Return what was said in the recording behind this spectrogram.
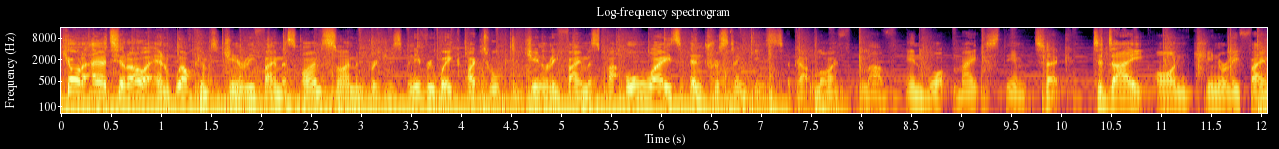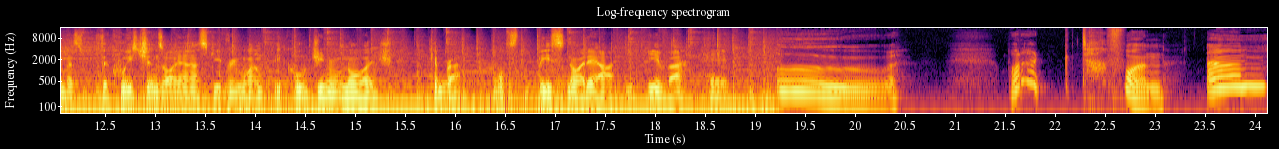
Kia ora Aotearoa and welcome to Generally Famous. I'm Simon Bridges and every week I talk to generally famous but always interesting guests about life, love and what makes them tick. Today on Generally Famous, the questions I ask everyone, they're called general knowledge. Kimbra, what's the best night out you've ever had? Ooh, what a tough one. Um,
